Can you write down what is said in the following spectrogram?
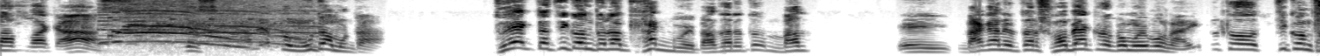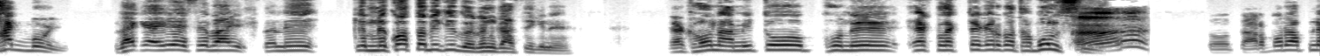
লম্বা গাছ। এত মোটা মোটা। দু একটা চিকন তো না থাকবোই বাজারে তো এই বাগানে তো আর সব একরকম হইব না একটু তো চিকন থাকবোই। যাকে এসে ভাই তাহলে কেমনে কত বিক্রি করবেন গাছ কিনে? এখন আমি তো ফোনে এক লাখ টাকার কথা বলছি। তো তারপর আপনি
